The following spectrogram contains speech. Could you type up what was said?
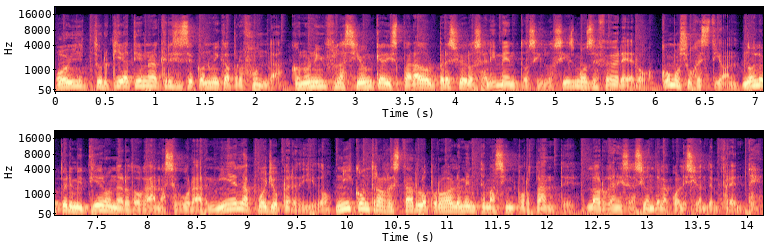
Hoy Turquía tiene una crisis económica profunda, con una inflación que ha disparado el precio de los alimentos y los sismos de febrero, como su gestión, no le permitieron a Erdogan asegurar ni el apoyo perdido, ni contrarrestar lo probablemente más importante, la organización de la coalición de enfrente.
